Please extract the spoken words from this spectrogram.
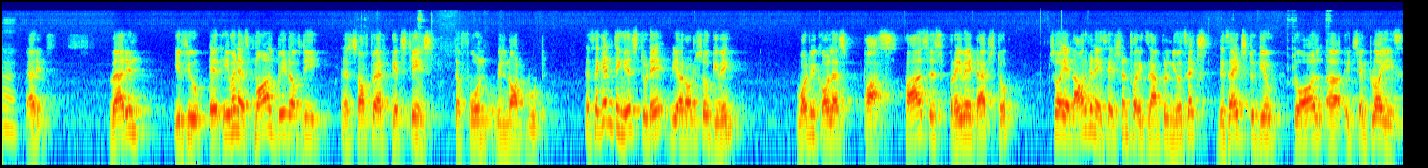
mm. wherein, wherein if you uh, even a small bit of the uh, software gets changed, the phone will not boot. The second thing is today we are also giving what we call as PASS. PASS is private app store. So an organization, for example, NewsX, decides to give to all uh, its employees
